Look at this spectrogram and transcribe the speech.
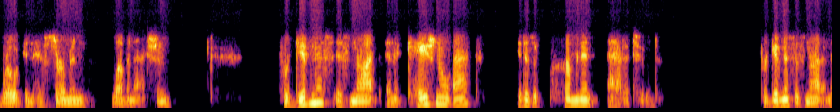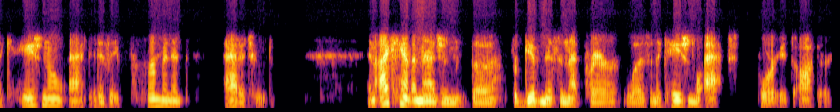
wrote in his sermon, Love in Action Forgiveness is not an occasional act, it is a permanent attitude. Forgiveness is not an occasional act, it is a permanent attitude. And I can't imagine the forgiveness in that prayer was an occasional act for its author.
